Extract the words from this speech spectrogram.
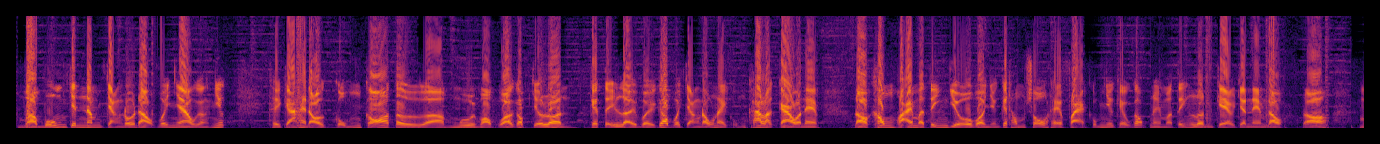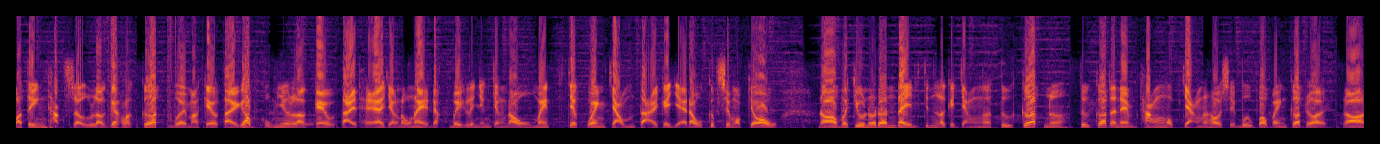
và 4 trên 5 trận đối đầu với nhau gần nhất thì cả hai đội cũng có từ à, 11 quả góc trở lên. Cái tỷ lệ về góc ở trận đấu này cũng khá là cao anh em. Đó, không phải mà tiến dựa vào những cái thông số thẻ phạt cũng như kèo góc này mà tiến lên kèo cho anh em đâu. Đó, mà tiến thật sự là rất là kết về mã kèo tài góc cũng như là kèo tài thẻ trận đấu này, đặc biệt là những trận đấu mang chất quan trọng tại cái giải đấu cúp C1 châu Âu. Đó, và chưa nói đến đây chính là cái trận à, tứ kết nữa. Tứ kết anh em thắng một trận nữa thôi sẽ bước vào bán kết rồi. Đó,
